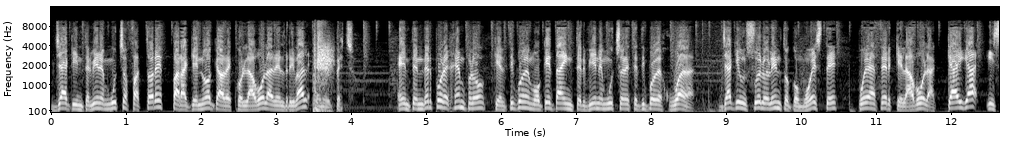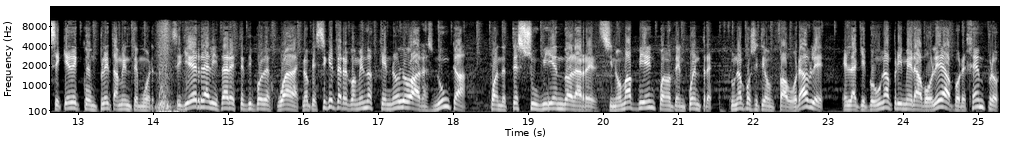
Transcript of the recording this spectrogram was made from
ya que intervienen muchos factores para que no acabes con la bola del rival en el pecho. Entender, por ejemplo, que el tipo de moqueta interviene mucho en este tipo de jugadas, ya que un suelo lento como este puede hacer que la bola caiga y se quede completamente muerta. Si quieres realizar este tipo de jugadas, lo que sí que te recomiendo es que no lo hagas nunca cuando estés subiendo a la red, sino más bien cuando te encuentres en una posición favorable en la que con una primera volea, por ejemplo,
